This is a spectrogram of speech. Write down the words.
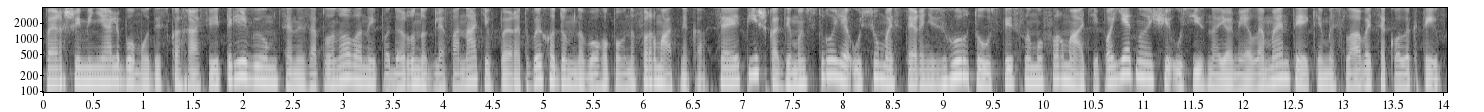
Перший міні-альбом у дискографії Trivium – це незапланований подарунок для фанатів перед виходом нового повноформатника. Ця епішка демонструє усю майстерність гурту у стислому форматі, поєднуючи усі знайомі елементи, якими славиться колектив.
